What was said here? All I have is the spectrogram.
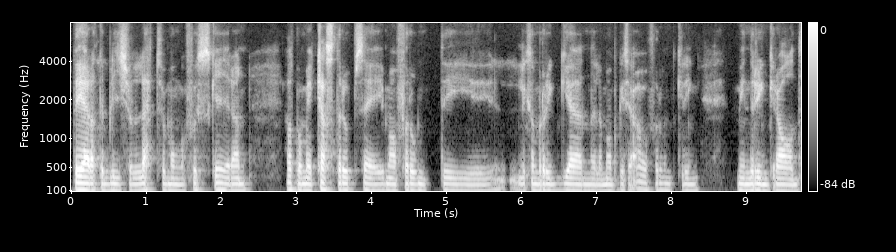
det är att det blir så lätt för många att fuska i den att man mer kastar upp sig, man får ont i liksom ryggen eller man brukar säga att jag får ont kring min ryggrad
